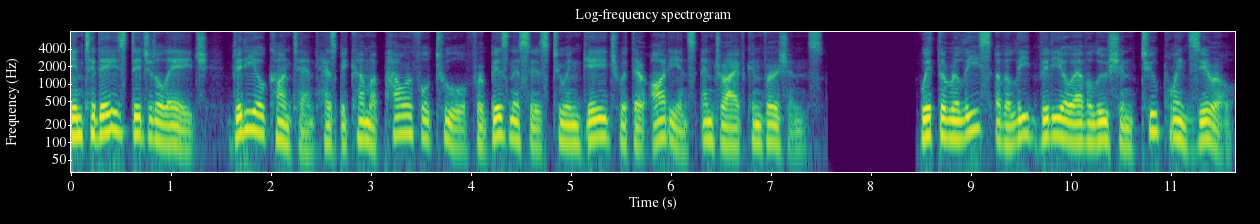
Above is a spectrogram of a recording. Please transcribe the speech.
In today's digital age, video content has become a powerful tool for businesses to engage with their audience and drive conversions. With the release of Elite Video Evolution 2.0,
